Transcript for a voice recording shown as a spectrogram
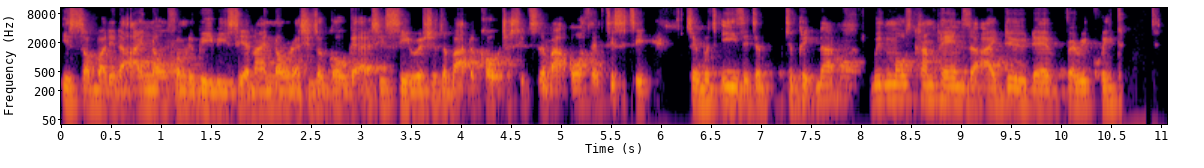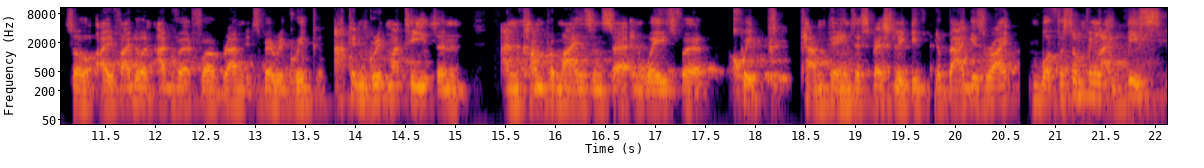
is somebody that I know from the BBC, and I know that she's a go-getter. She's serious. She's about the culture. She's about authenticity. So it was easy to to pick that. With most campaigns that I do, they're very quick. So I, if I do an advert for a brand, it's very quick. I can grit my teeth and and compromise in certain ways for quick campaigns, especially if the bag is right. But for something like this,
